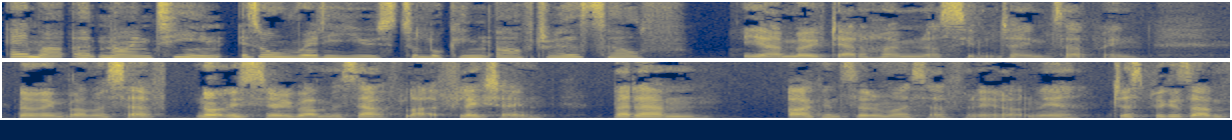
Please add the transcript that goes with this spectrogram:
Emma at 19 is already used to looking after herself. Yeah, I moved out of home when I was 17, so I've been living by myself. Not necessarily by myself, like fleeting, but um, I consider myself an adult now, just because I'm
